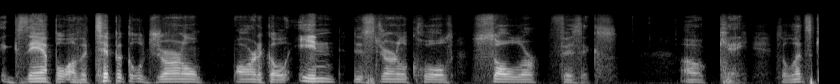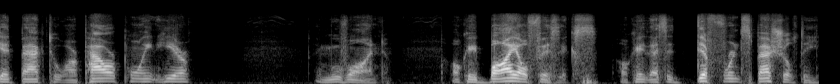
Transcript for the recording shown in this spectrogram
example of a typical journal article in this journal called Solar Physics. Okay, so let's get back to our PowerPoint here and move on. Okay, biophysics. Okay, that's a different specialty.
